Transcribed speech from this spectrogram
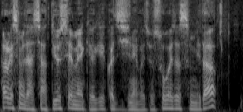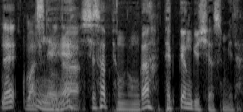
알겠습니다. 자 뉴스의 여기까지 진행하죠. 수고하셨습니다. 네, 고맙습니다. 네, 시사평론가 백병규 씨였습니다.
